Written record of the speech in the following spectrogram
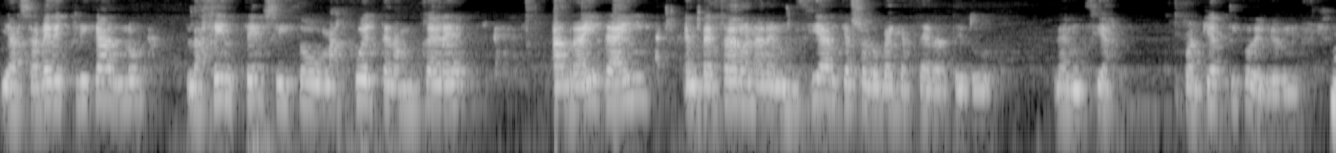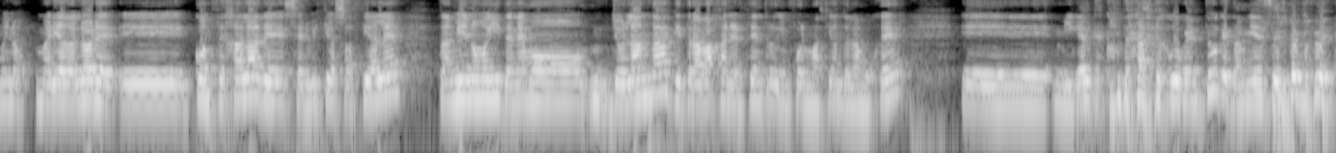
y a saber explicarlo, la gente se hizo más fuerte, las mujeres a raíz de ahí empezaron a denunciar, que eso es lo que hay que hacer ante todo, denunciar cualquier tipo de violencia. Bueno, María Dolores, eh, concejala de Servicios Sociales, también hoy tenemos Yolanda, que trabaja en el Centro de Información de la Mujer. Eh, Miguel, que es concejal de juventud, que también se le puede,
